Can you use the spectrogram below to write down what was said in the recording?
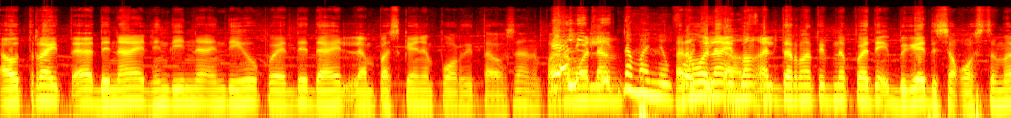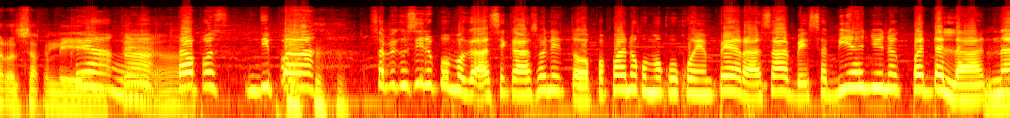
outright ah, denial, hindi na hindi ho pwede dahil lampas kayo ng 40,000. Eh, Parang late walang naman yung 40,000. Parang walang ibang alternative na pwede ibigay doon sa customer o sa kliyente. Kaya nga. ah. Tapos, hindi pa, sabi ko, sino po mag-aasikaso nito? Paano ko makukuha yung pera? Sabi, sabihan nyo nagpadala na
